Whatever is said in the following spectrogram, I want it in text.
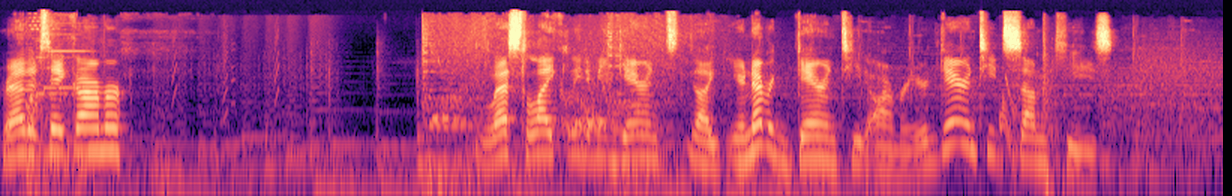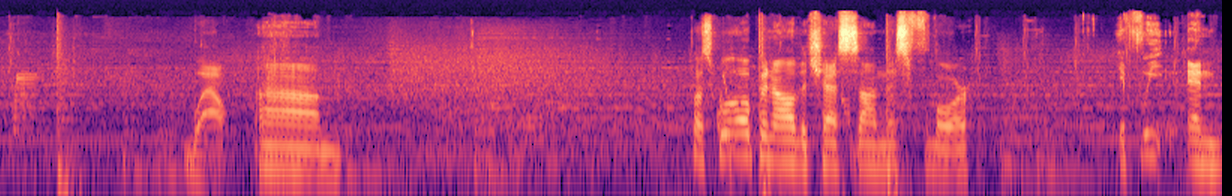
Rather take armor? Less likely to be guaranteed, like, you're never guaranteed armor. You're guaranteed some keys. Wow. Um, plus, we'll open all the chests on this floor. If we, and,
